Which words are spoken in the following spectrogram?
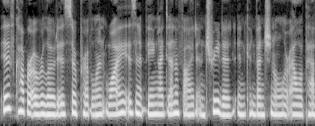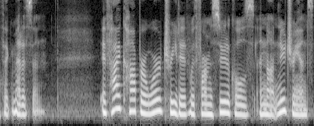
if copper overload is so prevalent, why isn't it being identified and treated in conventional or allopathic medicine? If high copper were treated with pharmaceuticals and not nutrients,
